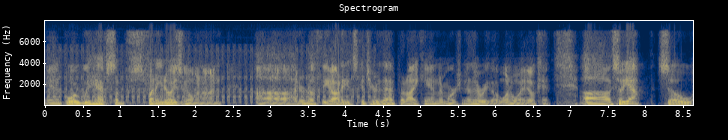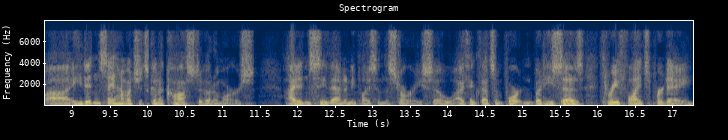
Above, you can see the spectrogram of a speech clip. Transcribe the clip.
and boy, we have some funny noise going on. Uh, I don't know if the audience can hear that, but I can. And Marsha, oh, there we go, went away. Okay. Uh, so yeah, so uh, he didn't say how much it's going to cost to go to Mars. I didn't see that anyplace in the story, so I think that's important. But he says three flights per day,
